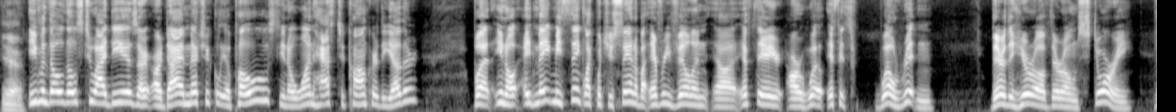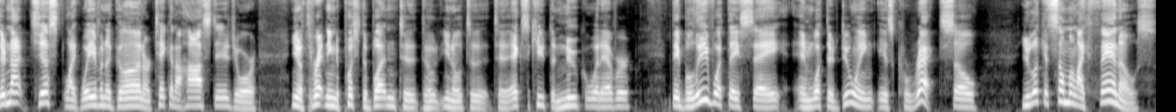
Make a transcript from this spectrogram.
Yeah. Even though those two ideas are, are diametrically opposed, you know, one has to conquer the other. But you know, it made me think like what you're saying about every villain. Uh, if they are well, if it's well written, they're the hero of their own story. They're not just like waving a gun or taking a hostage or you know threatening to push the button to, to you know to to execute the nuke or whatever they believe what they say and what they're doing is correct. So you look at someone like Thanos,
